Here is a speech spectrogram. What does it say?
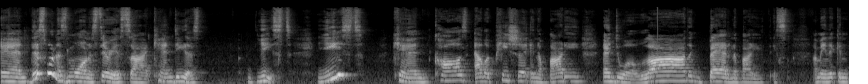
And this one is more on a serious side candida yeast. Yeast can cause alopecia in the body and do a lot of bad in the body. It's, i mean it can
